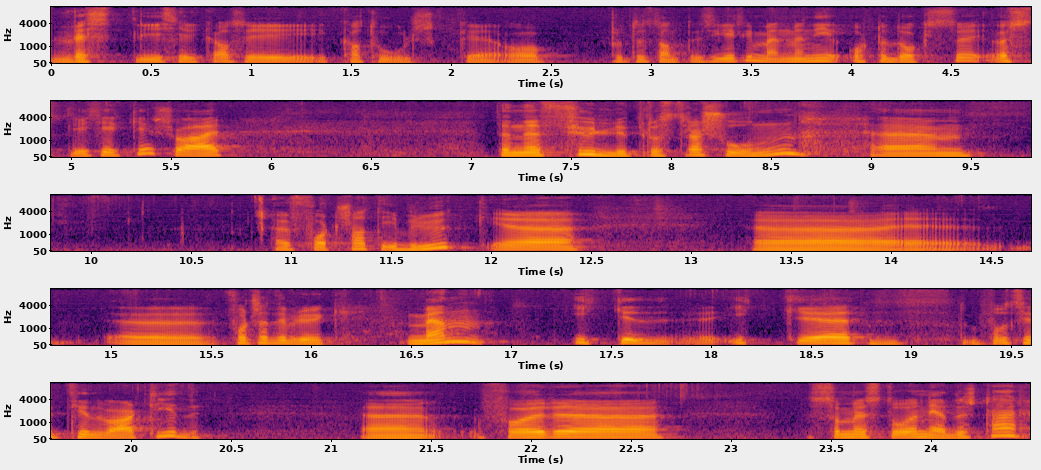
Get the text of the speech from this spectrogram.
vestlige kirker, altså i katolske og protestantiske kirker, men, men, i ortodokse, østlige kirker så er denne fulle prostrasjonen eh, fortsatt i bruk. Eh, eh, eh fortsatt i bruk. Men ikke, ikke til enhver tid. Eh, for eh, som jeg står nederst her,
